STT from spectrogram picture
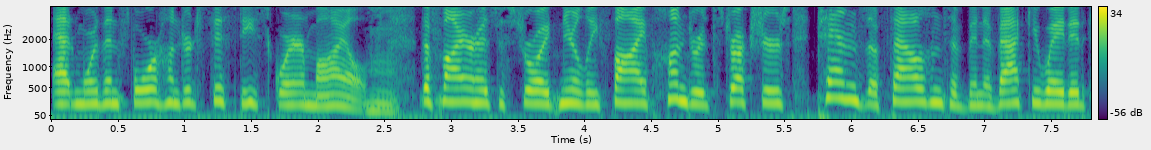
at more than 450 square miles. Hmm. The fire has destroyed nearly 500 structures. Tens of thousands have been evacuated.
